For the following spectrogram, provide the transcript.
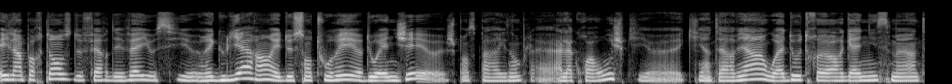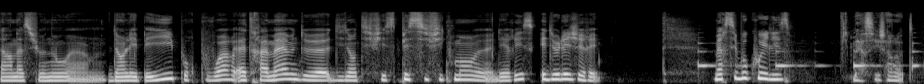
et l'importance de faire des veilles aussi euh, régulières hein, et de s'entourer euh, d'ONG. Euh, je pense par exemple à la Croix-Rouge qui, qui intervient ou à d'autres organismes internationaux dans les pays pour pouvoir être à même d'identifier spécifiquement les risques et de les gérer. Merci beaucoup Elise. Merci Charlotte.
